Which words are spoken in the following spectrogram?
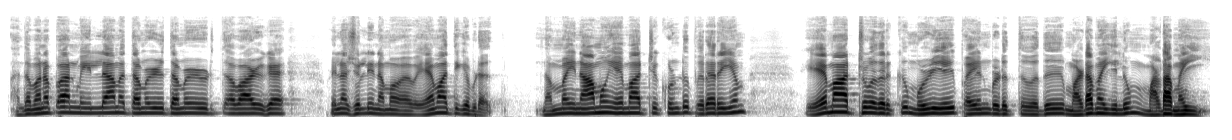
அந்த மனப்பான்மை இல்லாமல் தமிழ் தமிழ் வாழ்க. அப்படிலாம் சொல்லி நம்ம ஏமாற்றிக்க விடாது. நம்மை நாமும் ஏமாற்றிக்கொண்டு பிறரையும் ஏமாற்றுவதற்கு மொழியை பயன்படுத்துவது மடமையிலும் மடமை.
